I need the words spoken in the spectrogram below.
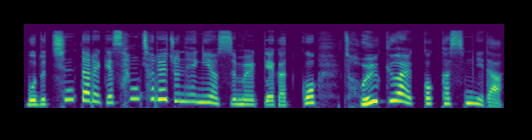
모두 친딸에게 상처를 준 행위였음을 깨닫고 절규할 것 같습니다.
